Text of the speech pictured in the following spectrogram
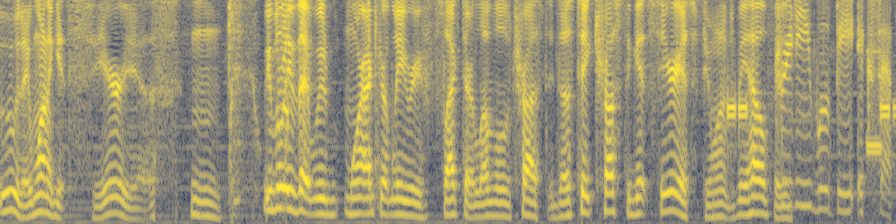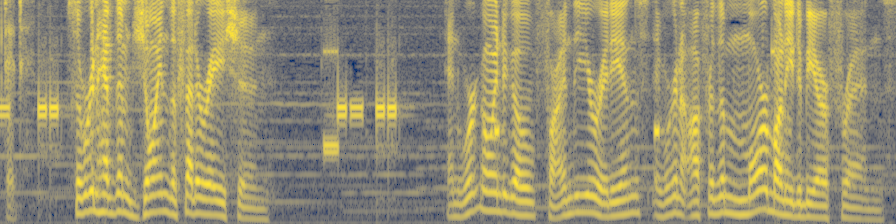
Ooh, they want to get serious. Hmm. We believe that would more accurately reflect our level of trust. It does take trust to get serious if you want it to be healthy. Treaty will be accepted. So we're gonna have them join the Federation. And we're going to go find the Yridians, and we're going to offer them more money to be our friends.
